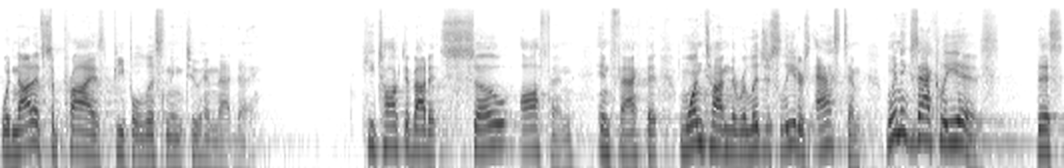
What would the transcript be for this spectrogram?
would not have surprised people listening to him that day. He talked about it so often, in fact, that one time the religious leaders asked him, When exactly is this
